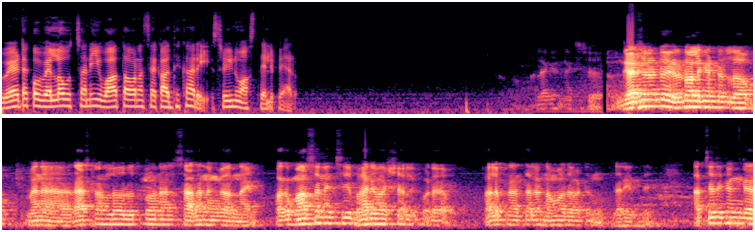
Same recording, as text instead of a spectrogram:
వేటకు వెళ్ళవచ్చని వాతావరణ శాఖ అధికారి శ్రీనివాస్ తెలిపారు. అలాగే నెక్స్ట్ గడిచిన ఇరవై నాలుగు గంటల్లో మన రాష్ట్రంలో ఋతుపవనాలు సాధారణంగా ఉన్నాయి. ఒక మాసం నుంచి భారీ వర్షాలు కూడా పలు ప్రాంతాల్లో నమోదవటం జరిగింది. అత్యధికంగా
